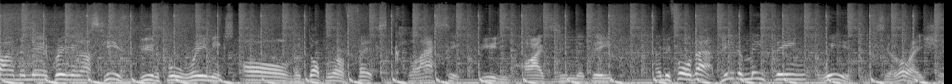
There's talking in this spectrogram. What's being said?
Dymond there bringing us his beautiful remix of the Doppler Effects classic Beauty Hides in the Deep. And before that, Peter Miethig with Exhilaration.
